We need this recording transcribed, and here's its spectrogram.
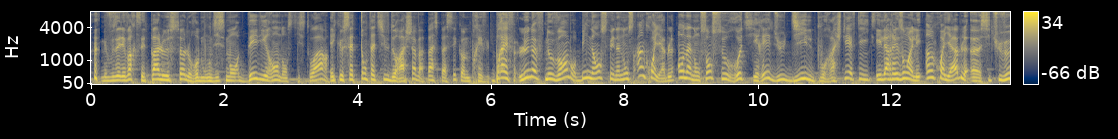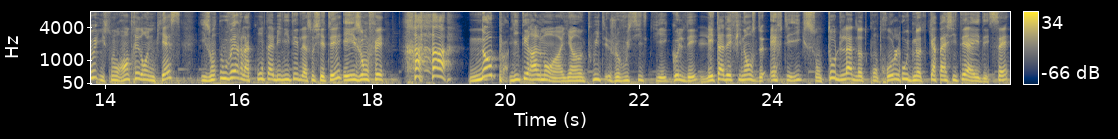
mais vous allez voir que c'est pas le seul rebondissement délirant dans cette histoire, et que cette tentative de rachat va pas se passer comme prévu. Bref, le 9 novembre, Binance fait une annonce incroyable en annonçant se retirer du deal pour racheter FTX. Et la raison elle est incroyable, euh, si tu veux, ils sont rentrés dans une pièce, ils ont ouvert la comptabilité de la société, et ils ont fait Haha Nope Littéralement, hein, il y a un tweet, je vous cite, qui est goldé. L'état des finances de FTX sont au-delà de notre contrôle ou de notre capacité à aider. C'est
